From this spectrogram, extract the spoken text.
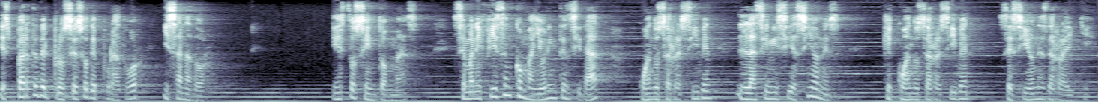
es parte del proceso depurador y sanador. Estos síntomas se manifiestan con mayor intensidad cuando se reciben las iniciaciones que cuando se reciben sesiones de Reiki.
